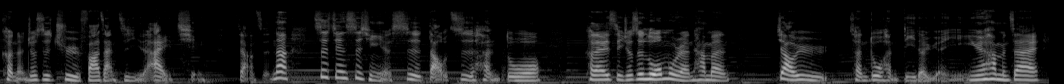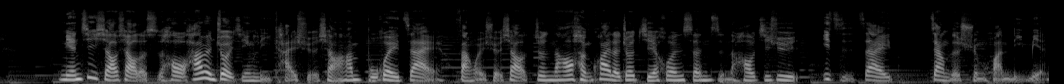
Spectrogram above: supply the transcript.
可能就是去发展自己的爱情这样子。那这件事情也是导致很多 classy 就是罗姆人他们教育程度很低的原因，因为他们在。年纪小小的时候，他们就已经离开学校，他们不会再返回学校，就是然后很快的就结婚生子，然后继续一直在这样的循环里面，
